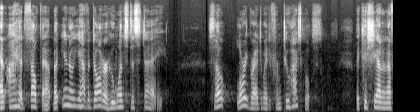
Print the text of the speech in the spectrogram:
And I had felt that, but you know, you have a daughter who wants to stay. So Lori graduated from two high schools because she had enough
